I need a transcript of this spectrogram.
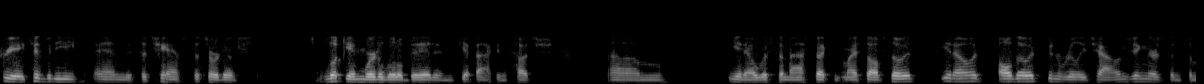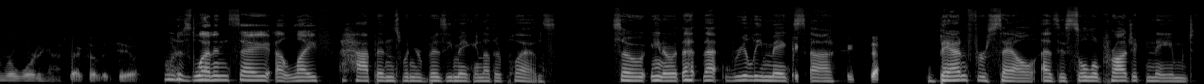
creativity and it's a chance to sort of look inward a little bit and get back in touch um, you know, with some aspects of myself. So it's you know, it's although it's been really challenging, there's been some rewarding aspects of it too. What does Lennon say? Uh, life happens when you're busy making other plans. So you know that that really makes uh, Exactly. Band for Sale as a solo project named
